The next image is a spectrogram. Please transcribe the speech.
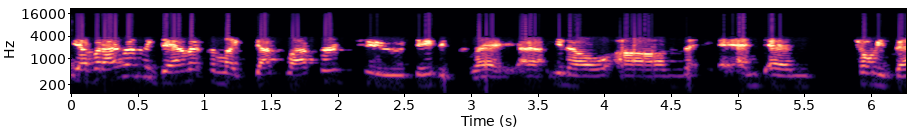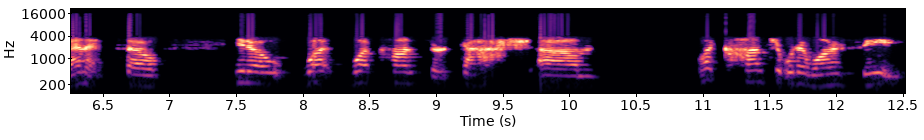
Yeah, but I run the gamut from like Def Leppard to David Gray, uh, you know, um, and and Tony Bennett. So, you know, what what concert? Gosh, um, what concert would I want to see?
